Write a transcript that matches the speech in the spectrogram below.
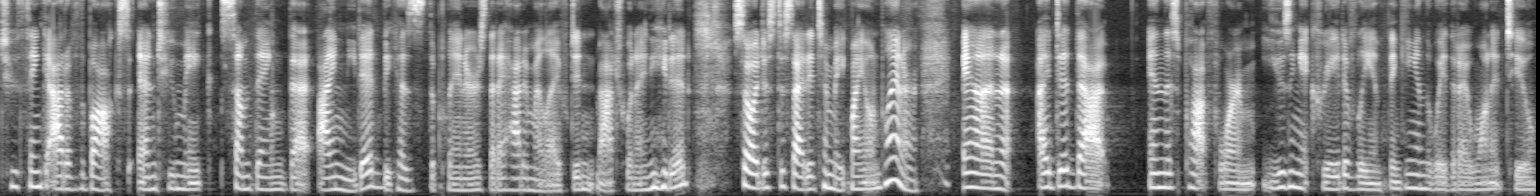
to think out of the box and to make something that I needed because the planners that I had in my life didn't match what I needed. So I just decided to make my own planner. And I did that in this platform using it creatively and thinking in the way that I wanted to.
